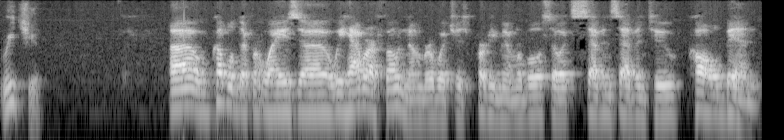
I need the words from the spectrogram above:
reach you? Uh, a couple different ways. Uh, we have our phone number, which is pretty memorable. So it's 772 call Ben.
